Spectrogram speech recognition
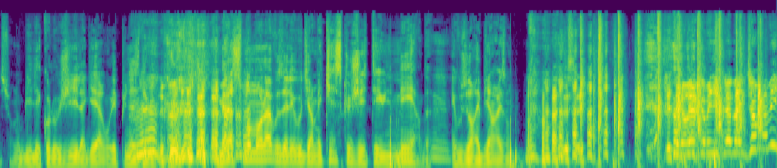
Si on oublie l'écologie, la guerre ou les punaises de lit. hein. Mais à ce moment-là, vous allez vous dire, mais qu'est-ce que j'ai été une merde Et vous aurez bien raison. C'était Comedy Club avec Joe Brami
